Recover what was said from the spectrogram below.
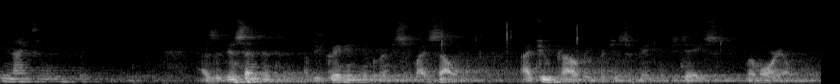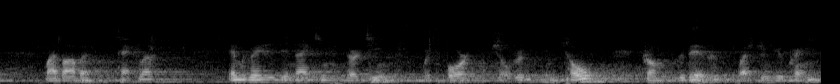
in 1983. As a descendant of Ukrainian immigrants myself, I too proudly participate in today's memorial. My Baba Tekla immigrated in 1913 with four children in tow from Lviv, Western Ukraine,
